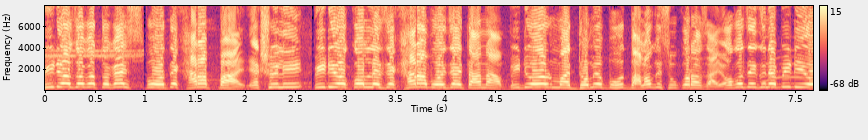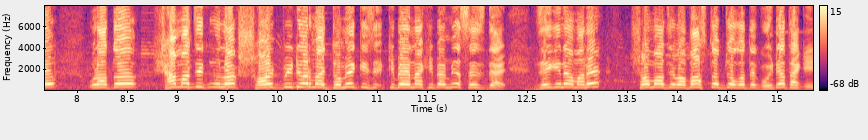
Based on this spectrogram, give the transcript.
ভিডিও জগৎ তো গাইস বহুতে খারাপ পায়। অ্যাকচুয়ালি ভিডিও করলে যে খারাপ হয়ে যায় তা না। ভিডিওর মাধ্যমে বহুত ভালো কিছু করা যায়। অগজে গুনা ভিডিও ওরা তো সামাজিকমূলক শর্ট ভিডিওর মাধ্যমে কিবা না কিবা মেসেজ দেয়। যে কিনা মানে সমাজে বা বাস্তব জগতে ঘইটা থাকে।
